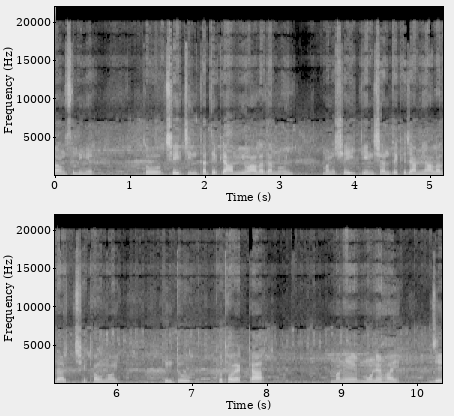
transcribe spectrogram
কাউন্সিলিংয়ের তো সেই চিন্তা থেকে আমিও আলাদা নই। মানে সেই টেনশন থেকে যে আমি আলাদা, সেটাও নয়। কিন্তু কোথাও একটা মানে মনে হয় যে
